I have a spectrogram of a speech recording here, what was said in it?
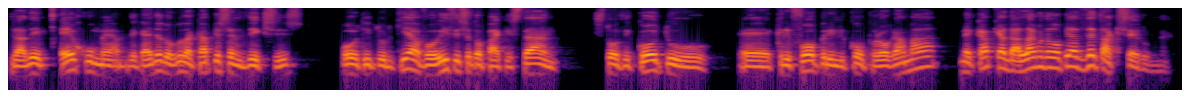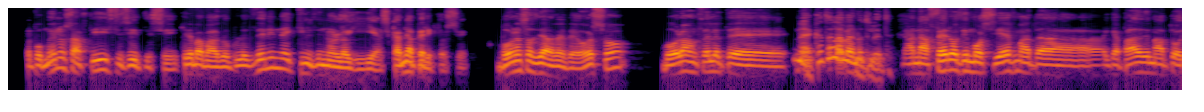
Δηλαδή, έχουμε από τη δεκαετία του 80 κάποιες ενδείξεις ότι η Τουρκία βοήθησε το Πακιστάν στο δικό του ε, κρυφό πυρηνικό πρόγραμμα με κάποια ανταλλάγματα τα οποία δεν τα ξέρουμε. Επομένως, αυτή η συζήτηση, κύριε Παπαδόπουλε, δεν είναι κινδυνολογίας σε καμιά περίπτωση. Μπορώ να σας διαβεβαιώσω Μπορώ, αν θέλετε. Ναι, καταλαβαίνω τι λέτε. Να αναφέρω δημοσιεύματα, για παράδειγμα, από το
